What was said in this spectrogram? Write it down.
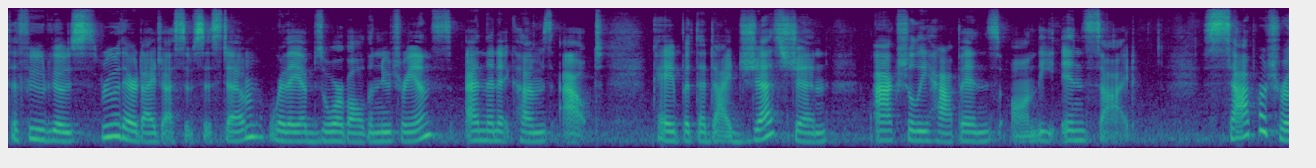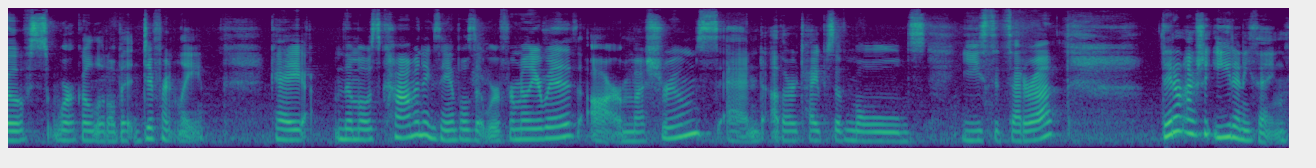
The food goes through their digestive system where they absorb all the nutrients and then it comes out okay? But the digestion actually happens on the inside. Saprotrophs work a little bit differently, okay? The most common examples that we're familiar with are mushrooms and other types of molds, yeast, etc. They don't actually eat anything.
